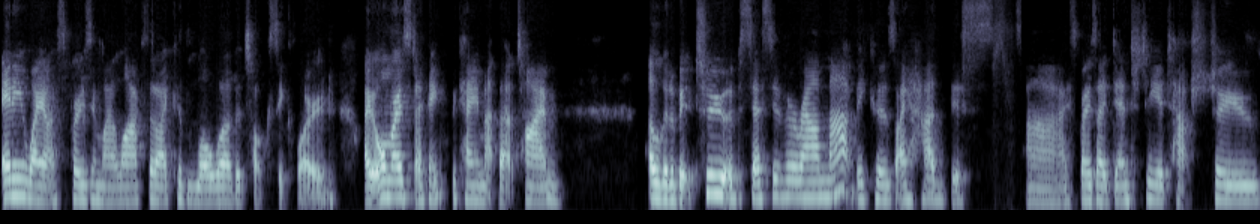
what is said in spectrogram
any way I suppose in my life that I could lower the toxic load. I almost, I think, became at that time a little bit too obsessive around that because I had this uh, I suppose, identity attached to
